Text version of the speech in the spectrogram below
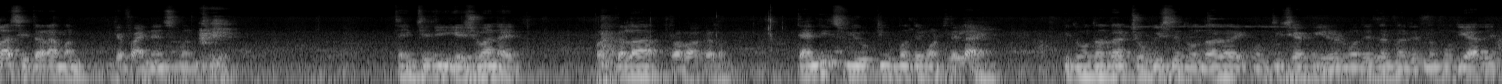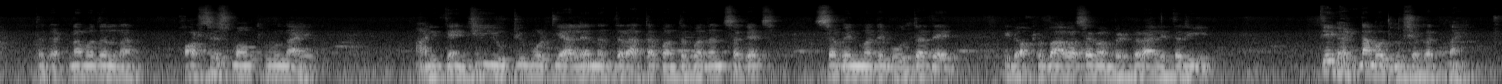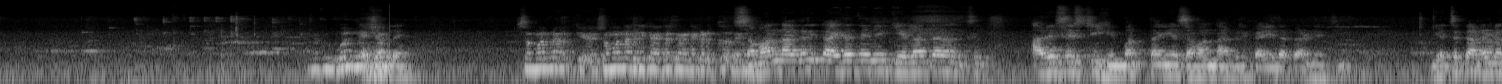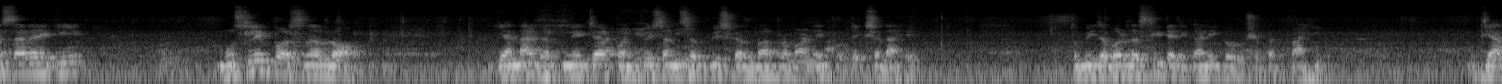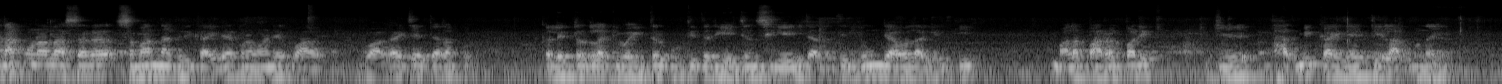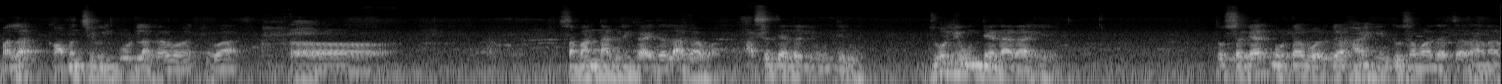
निर्मला सीतारामन जे फायनान्स मंत्री आहेत त्यांचे जी यजमान आहेत पटकला प्रभाकरन त्यांनीच यूट्यूबमध्ये म्हटलेलं आहे की दोन हजार चोवीस ते दोन हजार एकोणतीस या पिरियडमध्ये जर नरेंद्र मोदी आले तर घटना बदलणार हॉर्सेस माउथकडून आहे. आणि त्यांची यूट्यूबवरती आल्यानंतर आता पंतप्रधान सगळ्याच सभेंमध्ये बोलतात आहेत की डॉक्टर बाबासाहेब आंबेडकर आले तरी ते घटना बदलू शकत नाही. वन नेशन त्याच्यामुळे. समान नागरी कायदा करण्याकडे कल आहे. समान नागरिक कायदा त्यांनी केला तर आर एस एसची हिंमत नाही आहे समान नागरिक कायदा करण्याची. याचं कारण असणार आहे की मुस्लिम पर्सनल लॉ यांना घटनेच्या पंचवीस आणि सव्वीस कलमाप्रमाणे प्रोटेक्शन आहे. तुम्ही जबरदस्ती त्या ठिकाणी करू शकत नाही. ज्यांना कोणाला असणारा समान नागरिक कायद्याप्रमाणे वा वागायचे आहे त्याला कलेक्टरला किंवा इतर कुठलीतरी एजन्सी येईल त्याला ते लिहून द्यावं लागेल की मला पारंपरिक जे धार्मिक कायदे आहेत ते लागू नाही. मला कॉमन सिव्हिल कोड लागावा किंवा समान नागरिक कायदा लागावा असं त्याला लिहून देऊ. जो लिहून देणारा आहे तो सगळ्यात मोठा वर्ग हा हिंदू समाजाचा राहणार.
